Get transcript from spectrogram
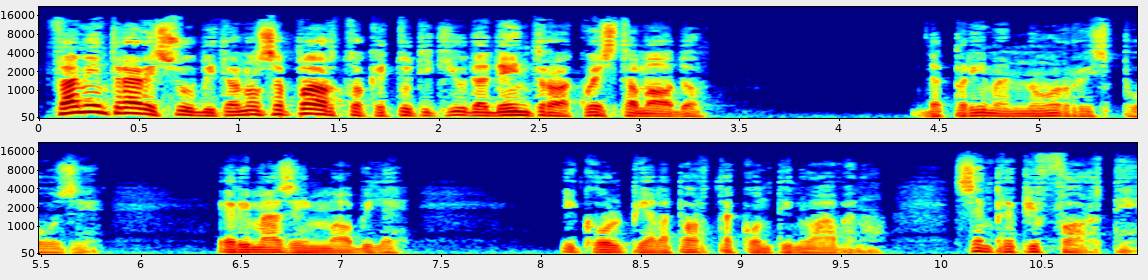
Fammi entrare subito, non sopporto che tu ti chiuda dentro a questo modo. Dapprima non rispose e rimase immobile. I colpi alla porta continuavano, sempre più forti.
